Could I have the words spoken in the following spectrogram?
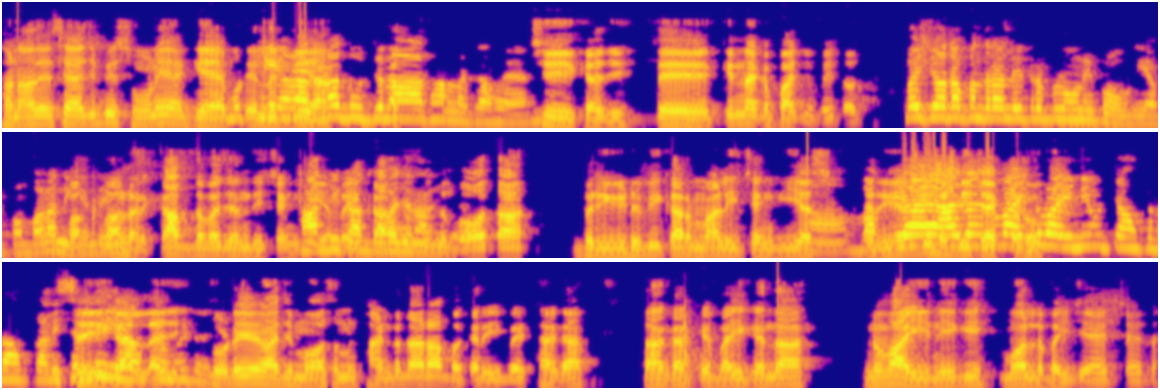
ਥਣਾ ਦੇ ਸਾਈਜ਼ ਵੀ ਸੋਹਣੇ ਆ ਗੈਪ ਤੇ ਲੱਗੇ ਆ ਦੂਜੇ ਨਾਲ ਥਾਂ ਲੱਗਾ ਹੋਇਆ ਠੀਕ ਆ ਜੀ ਤੇ ਕਿੰਨਾ ਕੁ ਪਾਜੂ ਬਈ ਦੁੱਧ ਬਈ 14 15 ਲੀਟਰ ਪਲਾਉਣੀ ਪਊਗੀ ਆਪਾਂ ਬੜਾ ਨਹੀਂ ਕਹਿੰਦੇ ਬਾਲਣ ਕੱਦ ਵਜਨ ਦੀ ਚੰਗੀ ਆ ਬਈ ਕੱਦ ਵਜਨ। ਬਹੁਤ ਆ ਬਰੀਡ ਵੀ ਕਰਮ ਵਾਲੀ ਚੰਗੀ ਆ ਰੀੜ ਦੀ ਹੱਡੀ ਚੈੱਕ ਕਰੋ ਦਵਾਈ ਨਹੀਂ ਉਹ ਚੌਂਕ ਦੌਂਕ ਵਾਲੀ ਸਹੀ ਗੱਲ ਆ ਜੀ। ਥੋੜੇ ਅੱਜ ਮੌਸਮ ਠੰਡ ਦਾ ਰੱਬ ਕਰੀ ਬੈਠਾ ਹੈਗਾ ਤਾਂ ਕਰਕੇ ਬਾਈ ਕਹਿੰਦਾ ਨਵਾਈ ਨਹੀਂਗੀ ਮੁੱਲ ਬਈ ਜਾਇਜ਼ ਚਾਹੀਦਾ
